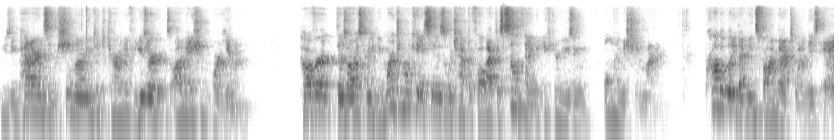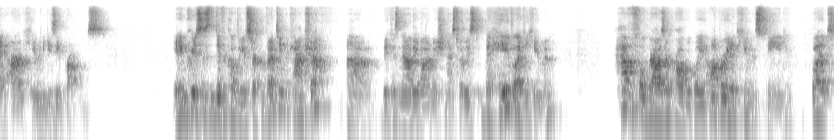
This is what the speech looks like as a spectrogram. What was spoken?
using patterns and machine learning to determine if a user is automation or human. However, there's always going to be marginal cases which have to fall back to something if you're using only machine learning probably that means falling back to one of these AI hard human easy problems. It increases the difficulty of circumventing the CAPTCHA um, because now the automation has to at least behave like a human, have a full browser probably, operate at human speed, but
